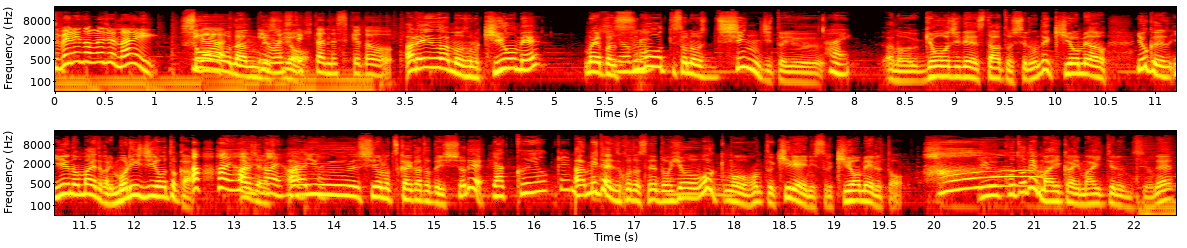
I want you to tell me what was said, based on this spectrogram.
滑り止めじゃない気が今してきたんですけど。あれはもうその清め？まあやっぱ相撲ってその神事というはい。あの行事でスタートしてるので清めあのよく家の前とかに森塩とあかあるじゃないですか。ああいう塩の使い方と一緒で薬用系あみたいな。ことです。ね土俵をもう本当綺麗にする清めると。はあ。いうことで毎回巻いてるんですよね。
